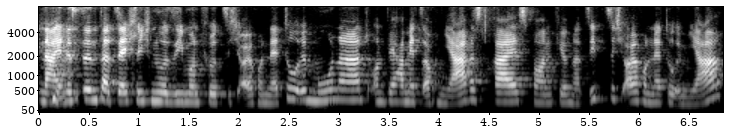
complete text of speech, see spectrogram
Nein, es sind tatsächlich nur 47 Euro netto im Monat und wir haben jetzt auch einen Jahrespreis von 470 Euro netto im Jahr.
